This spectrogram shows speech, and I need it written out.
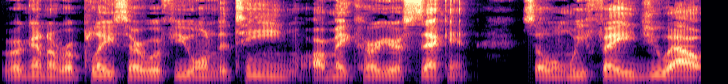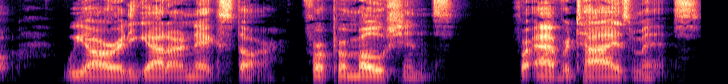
we're gonna replace her with you on the team, or make her your second. So when we fade you out, we already got our next star for promotions, for advertisements.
